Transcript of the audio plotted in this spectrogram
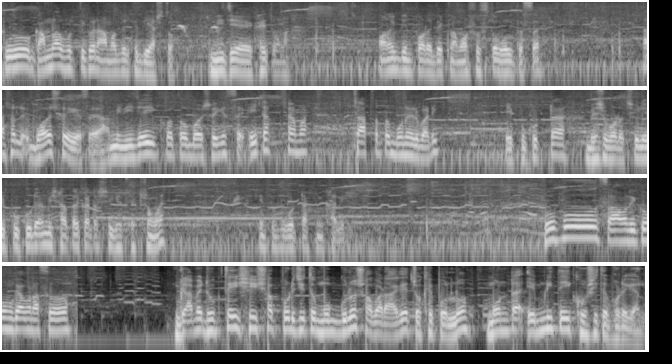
পুরো গামলা ভর্তি করে আমাদেরকে দিয়ে আসতো। নিজে খাইতো না। অনেক দিন পরে দেখলাম অসুস্থ বলতেছে। আসলে বয়স হয়ে গেছে। আমি নিজেই কত বয়স হয়ে গেছে। এটা হচ্ছে আমার চাচাতো বোনের বাড়ি। এই পুকুরটা বেশ বড় ছিল। এই পুকুরে আমি সাঁতার কাটা শিখেছি এক সময়। কিন্তু পুকুরটা এখন খালি। ফুপু, সালাম আলাইকুম। কেমন আছো? গ্রামে ঢুকতেই সেই সব পরিচিত মুখগুলো সবার আগে চোখে পড়ল। মনটা এমনিতেই খুশিতে ভরে গেল।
